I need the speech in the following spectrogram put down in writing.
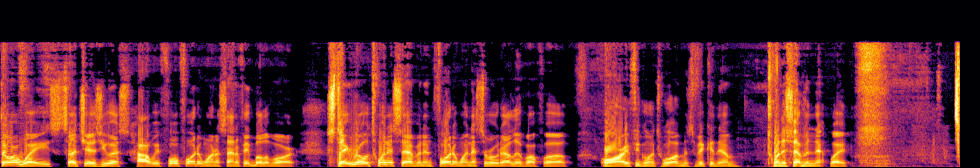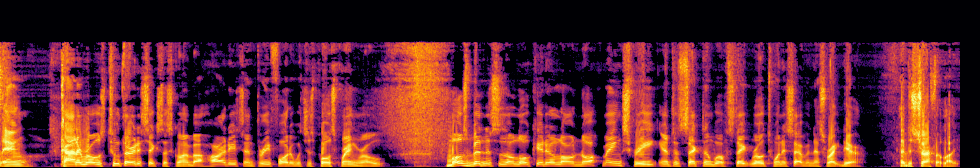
thoroughways such as U.S. Highway 441 or Santa Fe Boulevard, State Road 27 and 41, that's the road I live off of, or if you're going toward Miss Vicky them, 27 that way. And County Roads 236, that's going by Hardee's, and 340, which is Poe Spring Road. Most businesses are located along North Main Street, intersecting with State Road 27. That's right there at this traffic light.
